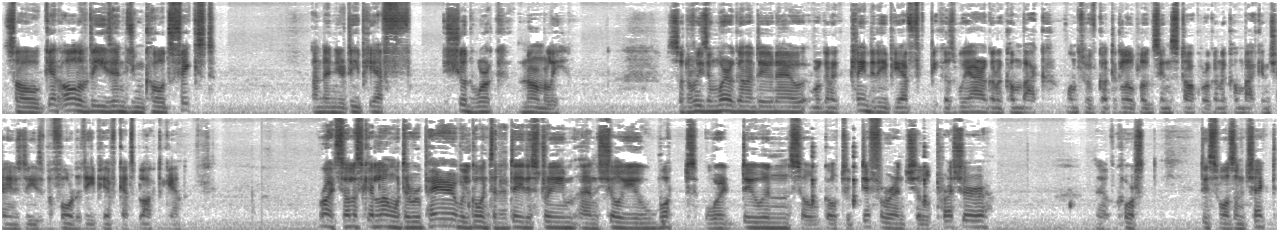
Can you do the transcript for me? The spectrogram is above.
So get all of these engine codes fixed, and then your DPF should work normally. So the reason we're going to do now, we're going to clean the DPF because we are going to come back once we've got the glow plugs in stock. We're going to come back and change these before the DPF gets blocked again. Right, so let's get along with the repair. We'll go into the data stream and show you what we're doing. So go to differential pressure. Now, of course, this wasn't checked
